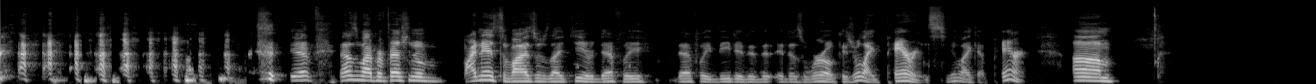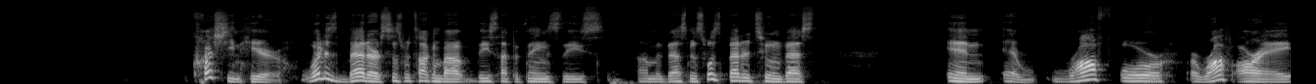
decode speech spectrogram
yep, that's why professional finance advisors like you are definitely definitely needed in, in this world because you're like parents. You're like a parent. Um, question here: What is better since we're talking about these type of things, these um, investments? What's better to invest in a Roth or a Roth IRA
